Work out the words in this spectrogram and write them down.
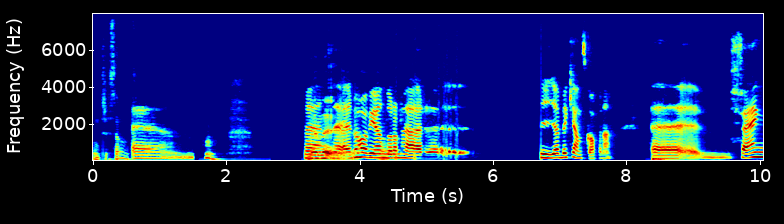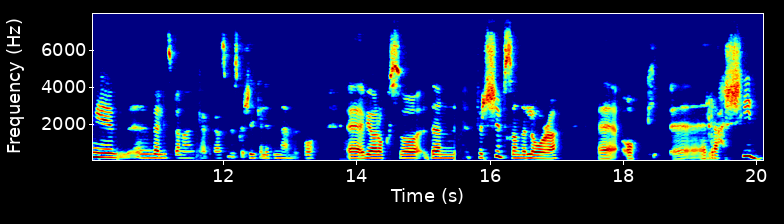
Intressant. ehm, Hmm. Men, Men, eh, eh, nu har vi ändå ja. de här eh, nya bekantskaperna. Eh, Fang är en väldigt spännande karaktär som vi ska kika lite närmare på. Eh, vi har också den förtjusande Laura eh, och eh, Rashid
